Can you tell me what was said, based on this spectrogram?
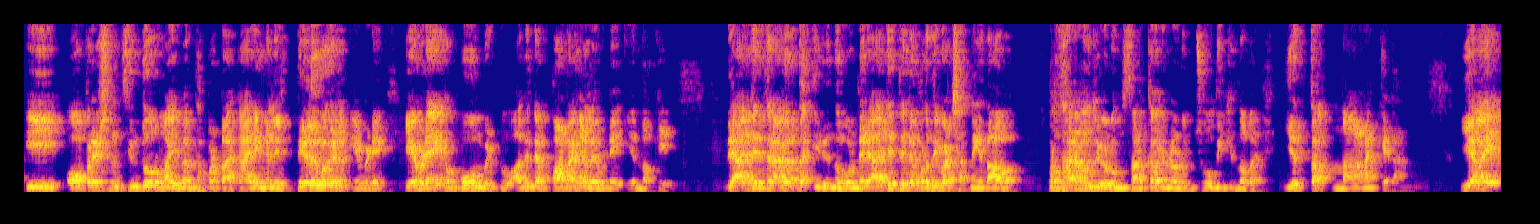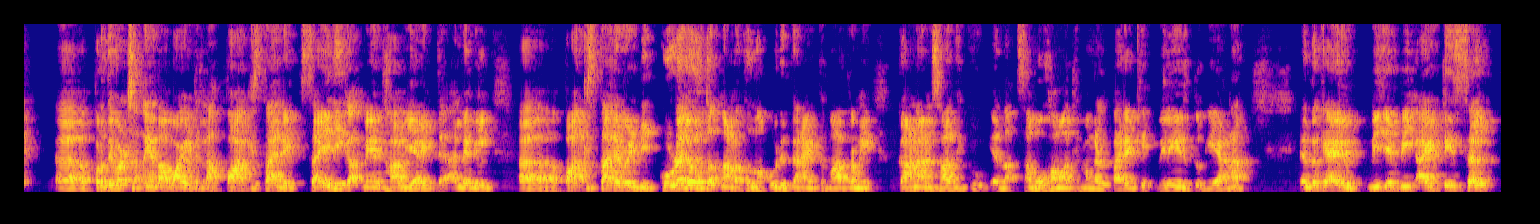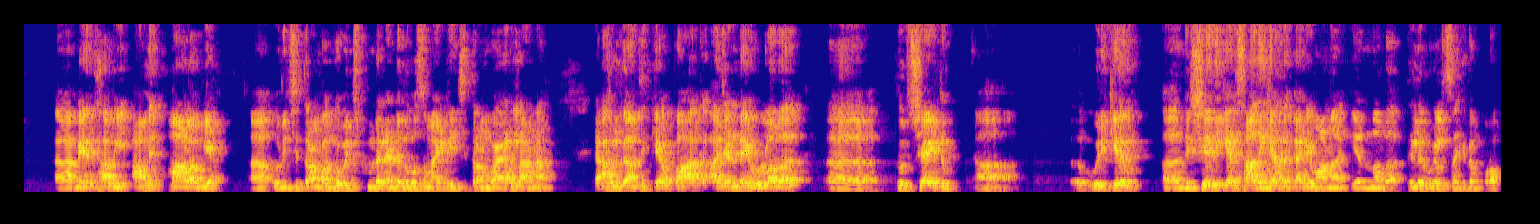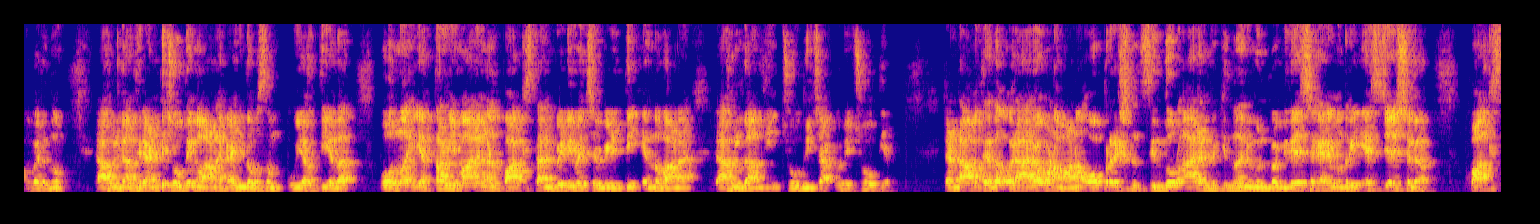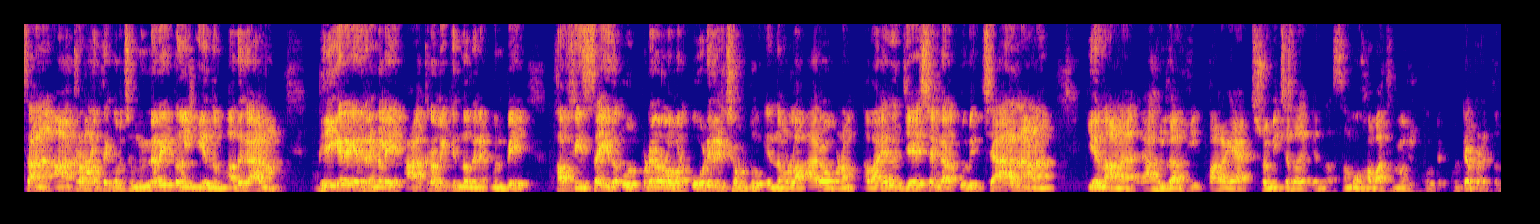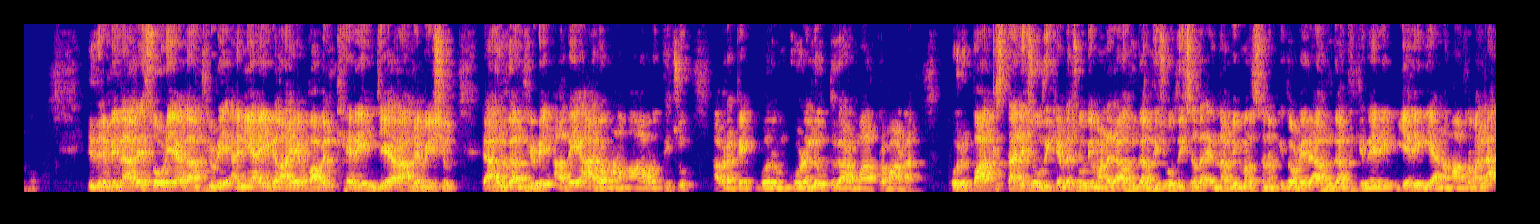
ഈ ഓപ്പറേഷൻ സിന്ദൂറുമായി ബന്ധപ്പെട്ട കാര്യങ്ങളിൽ തെളിവുകൾ എവിടെ എവിടെയൊക്കെ ബോംബിട്ടു അതിന്റെ പടങ്ങൾ എവിടെ എന്നൊക്കെ. രാജ്യത്തിനകത്ത് ഇരുന്നു കൊണ്ട് രാജ്യത്തിന്റെ പ്രതിപക്ഷ നേതാവ് പ്രധാനമന്ത്രിയോടും സർക്കാരിനോടും ചോദിക്കുന്നത് എത്ര നാണക്കേടാണ്. ഇയാളെ പ്രതിപക്ഷ നേതാവായിട്ടല്ല പാകിസ്ഥാന്റെ സൈനിക മേധാവിയായിട്ട് അല്ലെങ്കിൽ പാകിസ്ഥാന് വേണ്ടി കുഴലൂത്ത് നടത്തുന്ന ഒരുത്തനായിട്ട് മാത്രമേ കാണാൻ സാധിക്കൂ എന്ന സമൂഹ മാധ്യമങ്ങൾ പരക്കെ വിലയിരുത്തുകയാണ്. എന്തൊക്കെയായാലും B J P I T cell മേധാവി അമിത് മാളവ്യ ഒരു ചിത്രം പങ്കുവച്ചിട്ടുണ്ട്. രണ്ട് ദിവസമായിട്ട് ഈ ചിത്രം വൈറലാണ്. രാഹുൽ ഗാന്ധിക്ക് പാക് അജണ്ടയുള്ളത് തീർച്ചയായിട്ടും ഒരിക്കലും നിഷേധിക്കാൻ സാധിക്കാത്ത കാര്യമാണ് എന്നത് തെളിവുകൾ സഹിതം പുറത്തു വരുന്നു. രാഹുൽ ഗാന്ധി രണ്ട് ചോദ്യങ്ങളാണ് കഴിഞ്ഞ ദിവസം ഉയർത്തിയത്. ഒന്ന് എത്ര വിമാനങ്ങൾ പാകിസ്ഥാൻ വെടിവെച്ച് വീഴ്ത്തി എന്നതാണ് രാഹുൽ ഗാന്ധി ചോദിച്ച ഒരു ചോദ്യം. രണ്ടാമത്തേത് ഒരു ആരോപണമാണ്. ഓപ്പറേഷൻ സിന്ദൂർ ആരംഭിക്കുന്നതിന് മുൻപ് വിദേശകാര്യമന്ത്രി എസ് ജയശങ്കർ പാകിസ്ഥാന് ആക്രമണത്തെക്കുറിച്ച് മുന്നറിയിപ്പ് നൽകിയെന്നും അത് കാരണം ഭീകര കേന്ദ്രങ്ങളെ ആക്രമിക്കുന്നതിന് മുൻപേ ഹഫീസ് സയ്യിദ് ഉൾപ്പെടെയുള്ളവർ ഓടി രക്ഷപ്പെട്ടു എന്നുമുള്ള ആരോപണം. അതായത് ജയശങ്കർ ഒരു ചാരനാണ് എന്നാണ് രാഹുൽ ഗാന്ധി പറയാൻ ശ്രമിച്ചത് എന്ന് സമൂഹ മാധ്യമങ്ങൾ കുറ്റപ്പെടുത്തുന്നു. ഇതിന് പിന്നാലെ സോണിയാഗാന്ധിയുടെ അനുയായികളായ പവൻ ഖേരയും ജയറാം രമേശും രാഹുൽ ഗാന്ധിയുടെ അതേ ആരോപണം ആവർത്തിച്ചു. അവരൊക്കെ വെറും കുഴലൂത്തുകാർ മാത്രമാണ്. ഒരു പാകിസ്ഥാനി ചോദിക്കേണ്ട ചോദ്യമാണ് രാഹുൽ ഗാന്ധി ചോദിച്ചത് എന്ന വിമർശനം ഇതോടെ രാഹുൽ ഗാന്ധിക്ക് നേരെ ഉയരുകയാണ്. മാത്രമല്ല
